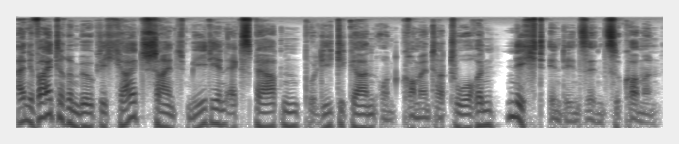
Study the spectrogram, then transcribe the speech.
Eine weitere Möglichkeit scheint Medienexperten, Politikern und Kommentatoren nicht in den Sinn zu kommen.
